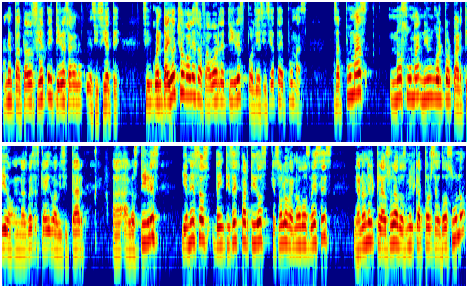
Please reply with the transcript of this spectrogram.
Han empatado 7 y Tigres ha ganado 17. 58 goles a favor de Tigres por 17 de Pumas. O sea, Pumas no suma ni un gol por partido en las veces que ha ido a visitar a, a los Tigres. Y en esos 26 partidos, que solo ganó dos veces, ganó en el clausura 2014 2-1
